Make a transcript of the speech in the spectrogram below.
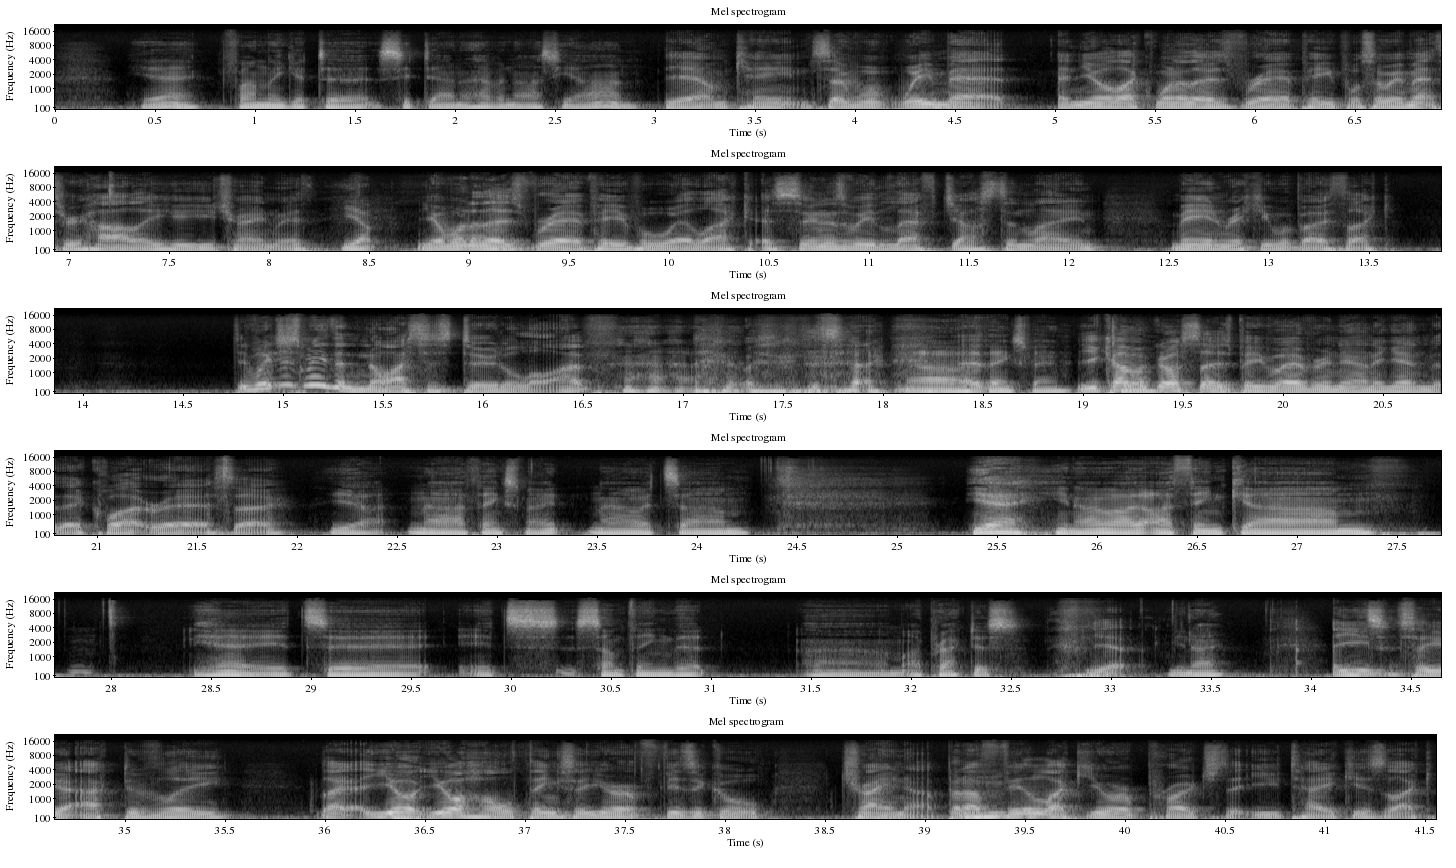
yeah, finally get to sit down and have a nice yarn. Yeah, I'm keen. So we met, and you're like one of those rare people. So we met through Harley, who you train with. Yep. You're one of those rare people where, like, as soon as we left Justin Lane, me and Ricky were both like, "Did we just meet the nicest dude alive?" so, Oh, uh, thanks, man. You come Cool. across those people every now and again, but they're quite rare. So Yeah. No, thanks, mate. No, it's um, yeah, you know, I, I think um, yeah, it's uh, it's something that um, I practice. yeah, You know. Are you, so you're actively like your your whole thing. So you're a physical trainer, but I Mhm. feel like your approach that you take is like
